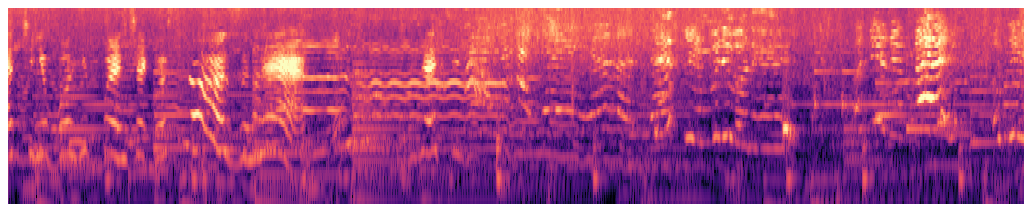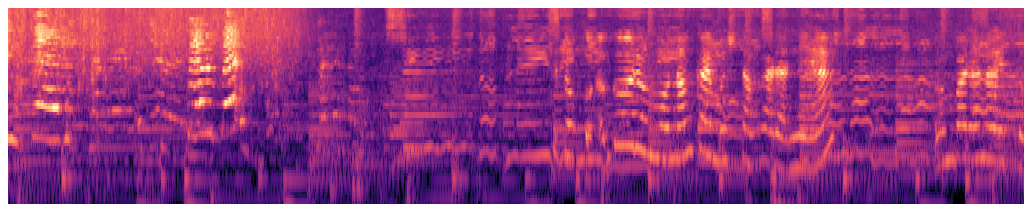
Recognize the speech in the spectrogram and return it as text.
pratinho borrifante. É gostoso, né? Já te... ゴールも何回もしたからね頑張らないと。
